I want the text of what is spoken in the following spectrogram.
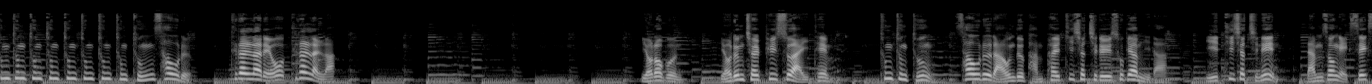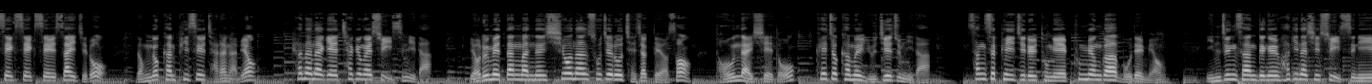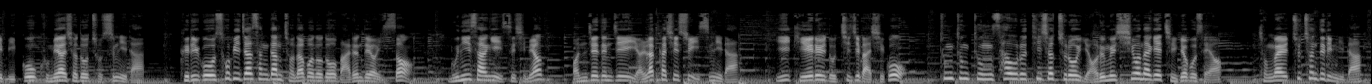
퉁퉁퉁퉁퉁퉁퉁퉁퉁 사오르 트랄라레오 트랄랄라 여러분 여름철 필수 아이템 퉁퉁퉁 사오르 라운드 반팔 티셔츠를 소개합니다. 이 티셔츠는 남성 XXXXL 사이즈로 넉넉한 핏을 자랑하며 편안하게 착용할 수 있습니다. 여름에 딱 맞는 시원한 소재로 제작되어서 더운 날씨에도 쾌적함을 유지해줍니다. 상세 페이지를 통해 품명과 모델명, 인증사항 등을 확인하실 수 있으니 믿고 구매하셔도 좋습니다. 그리고 소비자 상담 전화번호도 마련되어 있어 문의사항이 있으시면 언제든지 연락하실 수 있습니다. 이 기회를 놓치지 마시고 퉁퉁퉁 사우르 티셔츠로 여름을 시원하게 즐겨보세요. 정말 추천드립니다.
